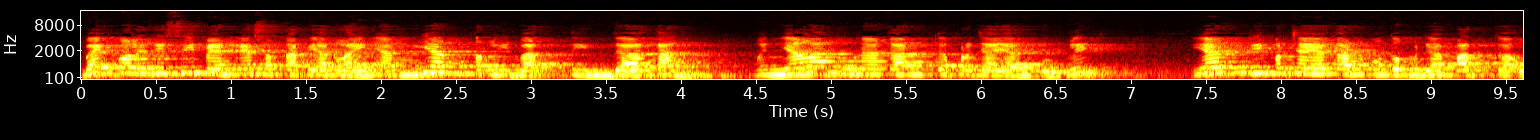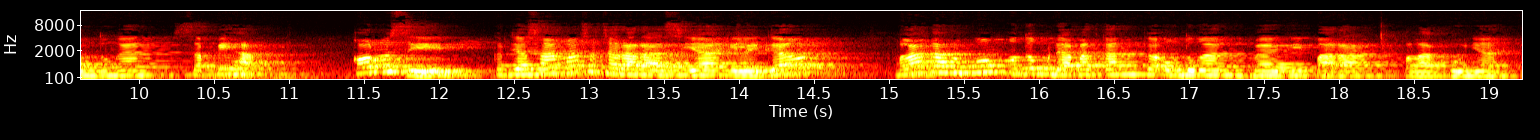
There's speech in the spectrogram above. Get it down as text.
baik politisi, PNS, serta pihak lainnya yang terlibat tindakan menyalahgunakan kepercayaan publik yang dipercayakan untuk mendapat keuntungan sepihak. Kolusi, kerjasama secara rahasia, ilegal, melanggar hukum untuk mendapatkan keuntungan bagi para pelakunya.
